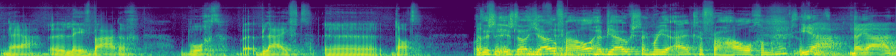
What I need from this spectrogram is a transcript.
nou ja, leefbaarder wordt, blijft, uh, dat. Wat is, is dat jouw verhaal? Heb jij ook zeg maar je eigen verhaal gemaakt? Ja, nou ja,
